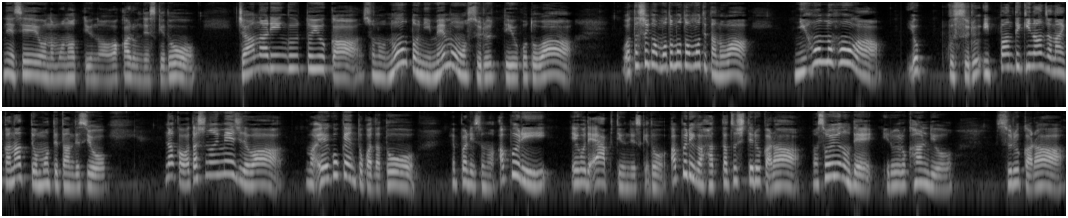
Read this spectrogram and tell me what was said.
ね、西洋のものっていうのはわかるんですけど、ジャーナリングというか、そのノートにメモをするっていうことは、私がもともと思ってたのは、日本の方がよくする一般的なんじゃないかなって思ってたんですよ。なんか私のイメージでは、まあ、英語圏とかだと、やっぱりそのアプリ、英語で app って言うんですけど、アプリが発達してるから、まあ、そういうのでいろいろ管理をするから、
